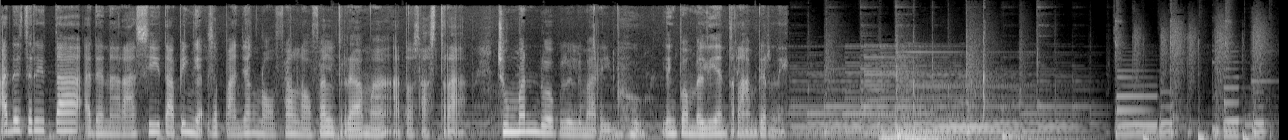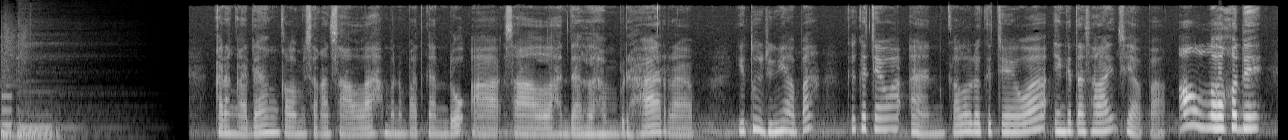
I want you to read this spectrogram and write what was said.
Ada cerita, ada narasi tapi nggak sepanjang novel-novel drama atau sastra. Cuman 25 ribu. Link pembelian terlampir nih. Kadang-kadang kalau misalkan salah menempatkan doa, salah dalam berharap, itu ujungnya apa? Kekecewaan. Kalau udah kecewa, yang kita salahin siapa? Allah kok deh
